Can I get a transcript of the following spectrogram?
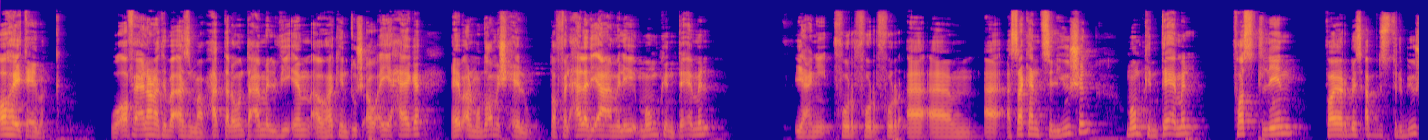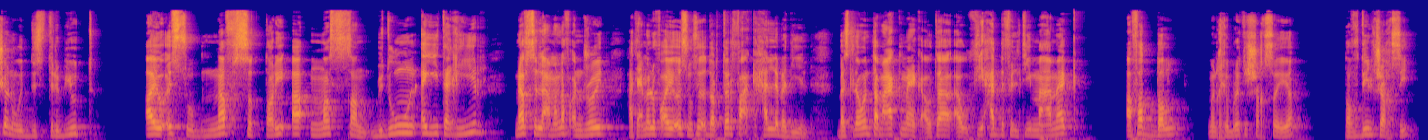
آه هيتعبك. وآه فعلا هتبقى أزمة. حتى لو انت عامل في VM أو Hackintosh أو أي حاجة هيبقى الموضوع مش حلو. طب في الحالة دي أعمل إيه؟ ممكن تعمل يعني for for for a second solution ممكن تعمل Fastlane Firebase app distribution وال distribute iOS وبنفس الطريقة نصا بدون أي تغيير نفس اللي عملناه في اندرويد هتعمله في iOS وتقدر ترفع كحل بديل. بس لو انت معاك ماك أو أو في حد في ال team مع ماك أفضل من خبرتي الشخصية تفضيل شخصي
